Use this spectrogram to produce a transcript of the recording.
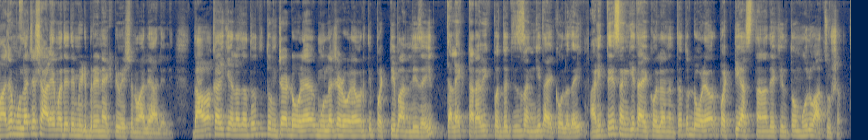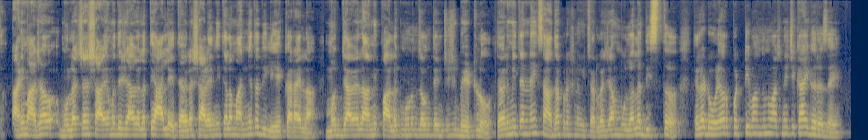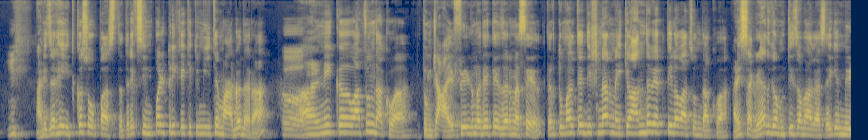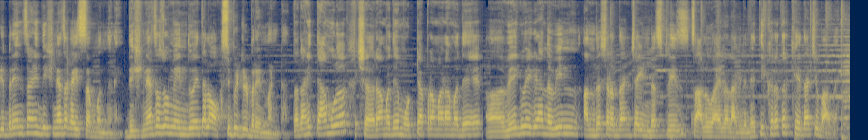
माझ्या मुलाच्या शाळेमध्ये ते मिड ब्रेन ऍक्टिव्हेशन वाले आलेले. दावा काय केला जातो तर तुमच्या डोळ्या मुलाच्या डोळ्यावरती पट्टी बांधली जाईल. त्याला एक ठराविक पद्धतीचं संगीत ऐकवलं जाईल. आणि ते संगीत ऐकवल्यानंतर तो डोळ्यावर पट्टी असताना देखील तो मूल वाचू शकतं. आणि माझ्या मुलाच्या शाळेमध्ये ज्या वेळेला ते आले त्यावेळेला शाळेने त्याला मान्यता दिली हे करायला. मग ज्या वेळेला आम्ही पालक म्हणून जाऊन त्यांच्याशी भेटलो त्यावेळेला मी त्यांना एक साधा प्रश्न विचारला ज्या मुलाला दिसतं त्याला डोळ्यावर पट्टी बांधून वाचण्याची काय गरज आहे? आणि जर हे इतकं सोपं असतं तर एक सिंपल ट्रिक आहे की तुम्ही इथे मागं धरा हो. आणि वाचून दाखवा. तुमच्या आय फील्डमध्ये ते जर नसेल तर तुम्हाला ते दिसणार नाही किंवा अंध व्यक्तीला वाचून दाखवा. आणि सगळ्यात गमतीचा भाग असा आहे की मिड ब्रेनचा आणि दिसण्याचा काहीच संबंध नाही. दिसण्याचा जो मेंदू आहे त्याला ऑक्सिपिटल ब्रेन म्हणतात. आणि त्यामुळं शहरामध्ये मोठ्या प्रमाणामध्ये वेगवेगळ्या नवीन अंधश्रद्धांच्या इंडस्ट्रीज चालू व्हायला लागलेल्या आहेत. ती खरं तर खेदाची बाब आहे.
